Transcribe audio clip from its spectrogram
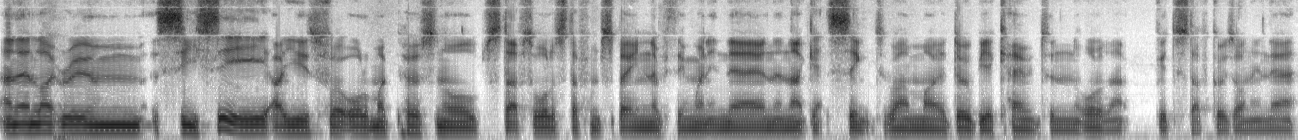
and then Lightroom CC I use for all of my personal stuff. So all the stuff from Spain and everything went in there, and then that gets synced to my Adobe account, and all of that good stuff goes on in there.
